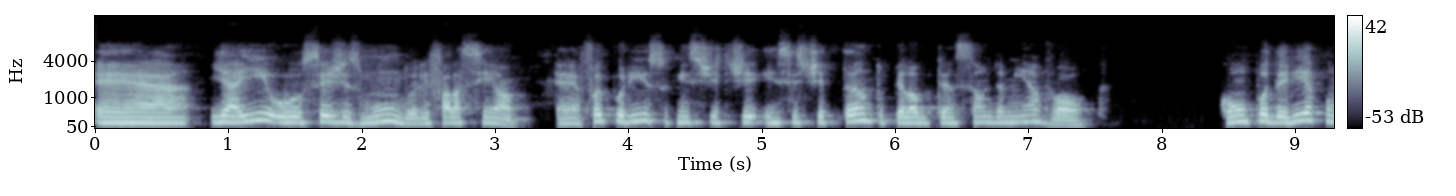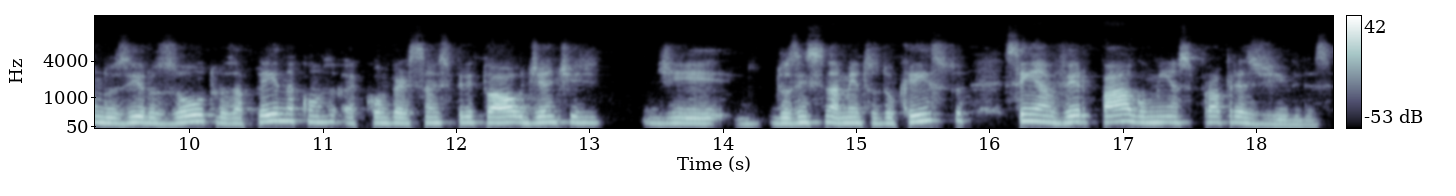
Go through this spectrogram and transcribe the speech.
É, e aí o Segismundo ele fala assim, ó, é, foi por isso que insisti, insisti tanto pela obtenção da minha volta. Como poderia conduzir os outros à plena é, conversão espiritual diante de, dos ensinamentos do Cristo sem haver pago minhas próprias dívidas?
